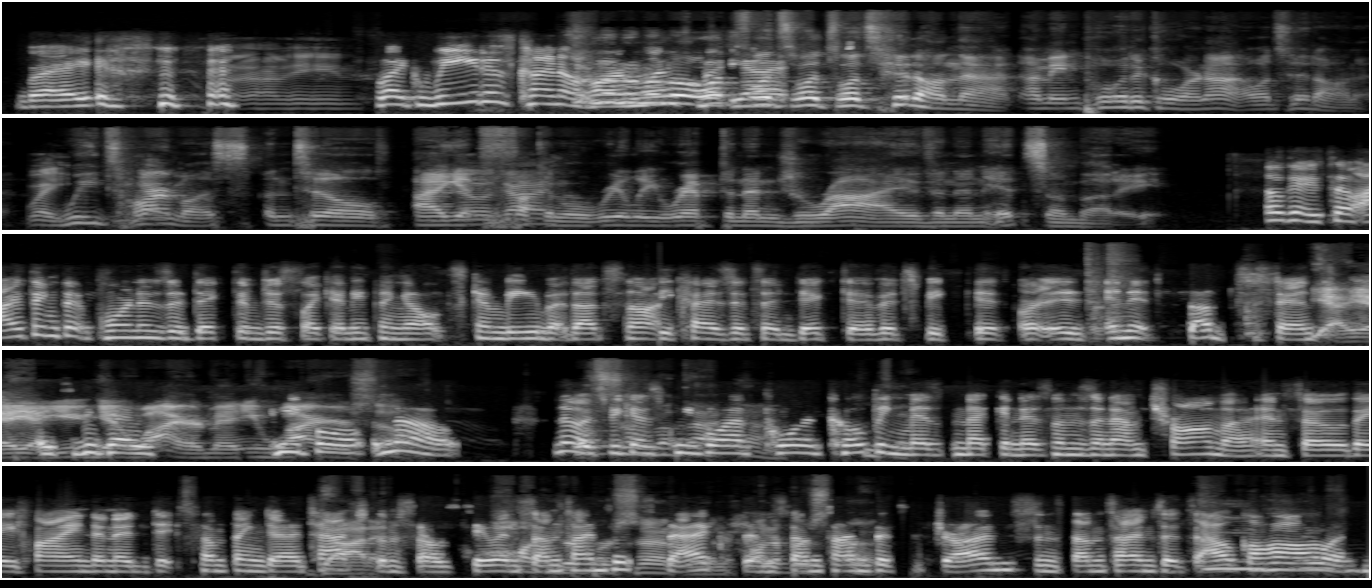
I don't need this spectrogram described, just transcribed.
Right? I mean, like weed is kind of No, no, no, no, no. Let's, yet let's let's let's hit on that. I mean, political or not, let's hit on it. Wait, weed's you got- harmless until I you get know a guy- fucking really ripped and then drive and then hit somebody. Okay, so I think that porn is addictive just like anything else can be, but that's not because it's addictive. It's be it, or it's in its substance. Yeah, yeah, yeah. It's You get wired, man. You wire People yourself. no. No, Let's it's because people that have now. poor coping me- mechanisms and have trauma, and so they find an addi- something to attach themselves to, and sometimes it's 100%, sex, and sometimes it's drugs, and sometimes it's alcohol, and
